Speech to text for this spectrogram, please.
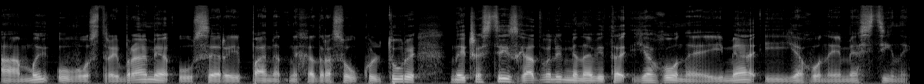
А мы у вострай браме у серыі памятных адрасоў культуры найчасцей згадвалі менавіта ягонае імя і ягоныя мясціны.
